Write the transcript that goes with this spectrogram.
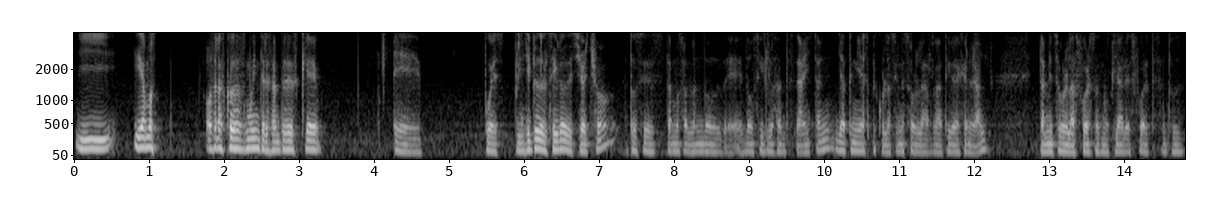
Y digamos, otras cosas muy interesantes es que, eh, pues principios del siglo XVIII, entonces estamos hablando de dos siglos antes de Einstein, ya tenía especulaciones sobre la relatividad general también sobre las fuerzas nucleares fuertes. Entonces,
